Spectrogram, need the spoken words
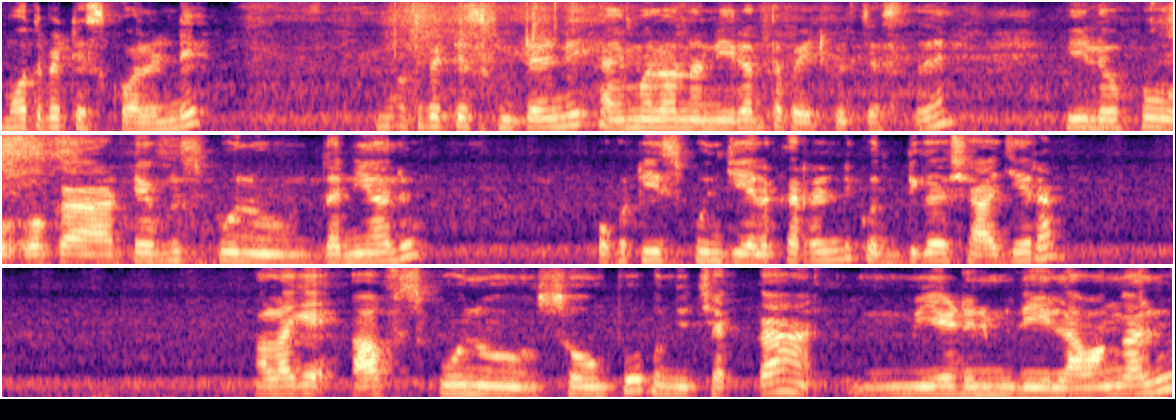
మూత పెట్టేసుకోవాలండి. మూత పెట్టేసుకుంటే అండి కైమలో ఉన్న నీరంతా బయటకు వచ్చేస్తుంది. ఈలోపు ఒక టేబుల్ స్పూను ధనియాలు ఒక టీ స్పూన్ జీలకర్ర అండి కొద్దిగా షాజీరా అలాగే హాఫ్ స్పూను సోంపు కొంచెం చెక్క ఏడెనిమిది లవంగాలు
